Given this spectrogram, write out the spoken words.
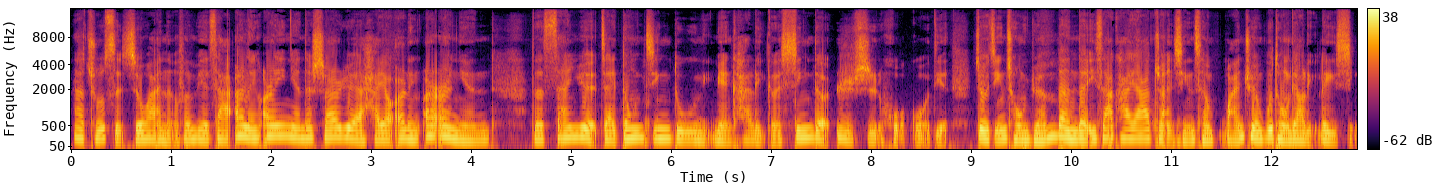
那除此之外呢，分别在二零二一年的十二月，还有二零二二年的三月，在东京都里面开了一个新的日式火锅店，就已经从原本的伊萨卡亚转型成完全不同料理类型。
